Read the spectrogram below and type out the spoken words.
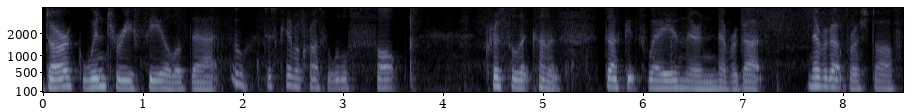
dark wintry feel of that. Oh, just came across a little salt crystal that kind of stuck its way in there and never got never got brushed off.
